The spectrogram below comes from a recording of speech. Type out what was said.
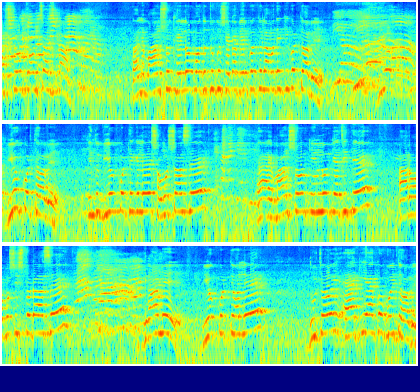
আটশো পঞ্চাশ গ্রাম। তাহলে মাংস খেলো কতটুকু সেটা বের করতে হলে আমাদের কি করতে হবে? বিয়োগ। বিয়োগ করতে হবে। কিন্তু বিয়োগ করতে গেলে সমস্যা আছে? হ্যাঁ মাংস কিনলো কেজিতে আর অবশিষ্টটা আছে? গ্রামে। বিয়োগ করতে হলে দুটোই একই একক হইতে হবে।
